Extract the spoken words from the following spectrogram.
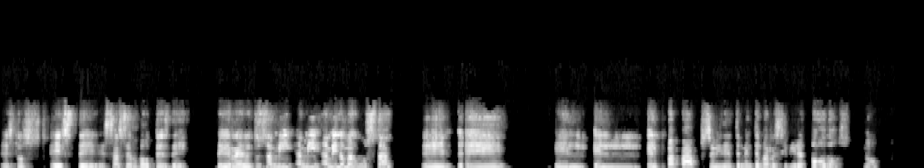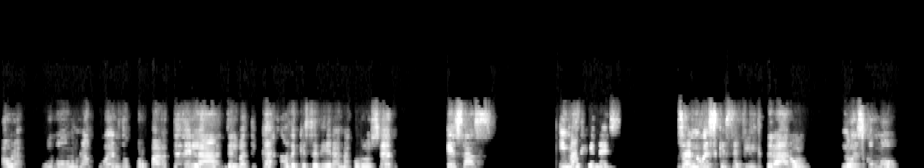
estos este, sacerdotes de, Guerrero. Entonces, a mí, a mí, a mí no me gusta. Eh, eh, el, el, el Papa, pues evidentemente va a recibir a todos, ¿no? Ahora, hubo un acuerdo por parte de la, del Vaticano de que se dieran a conocer esas imágenes. O sea, no es que se filtraron, no es como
